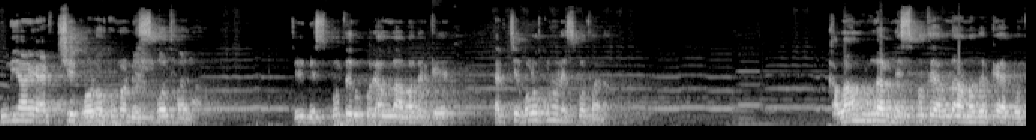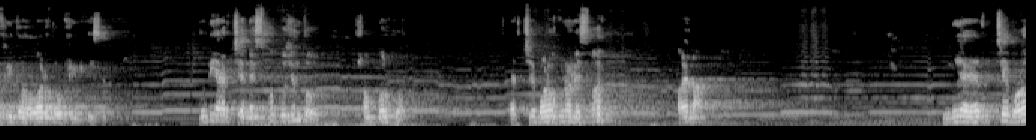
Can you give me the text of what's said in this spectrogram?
দুনিয়ায় এর চেয়ে বড় কোনো নিষ্পত হয় না। যে নিষ্পতের উপরে আল্লাহ আমাদেরকে, এর চেয়ে বড় কোনো নিষ্পত হয় না। কালামুল্লাহর নিষ্পতে আল্লাহ আমাদেরকে একত্রিত হওয়ার তৌফিক দিছে দুনিয়ার চেয়ে নিষ্পত পর্যন্ত সম্পর্ক, এর চেয়ে বড় কোনো নিষ্পত হয় না। দুনিয়ায় এর চেয়ে বড়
